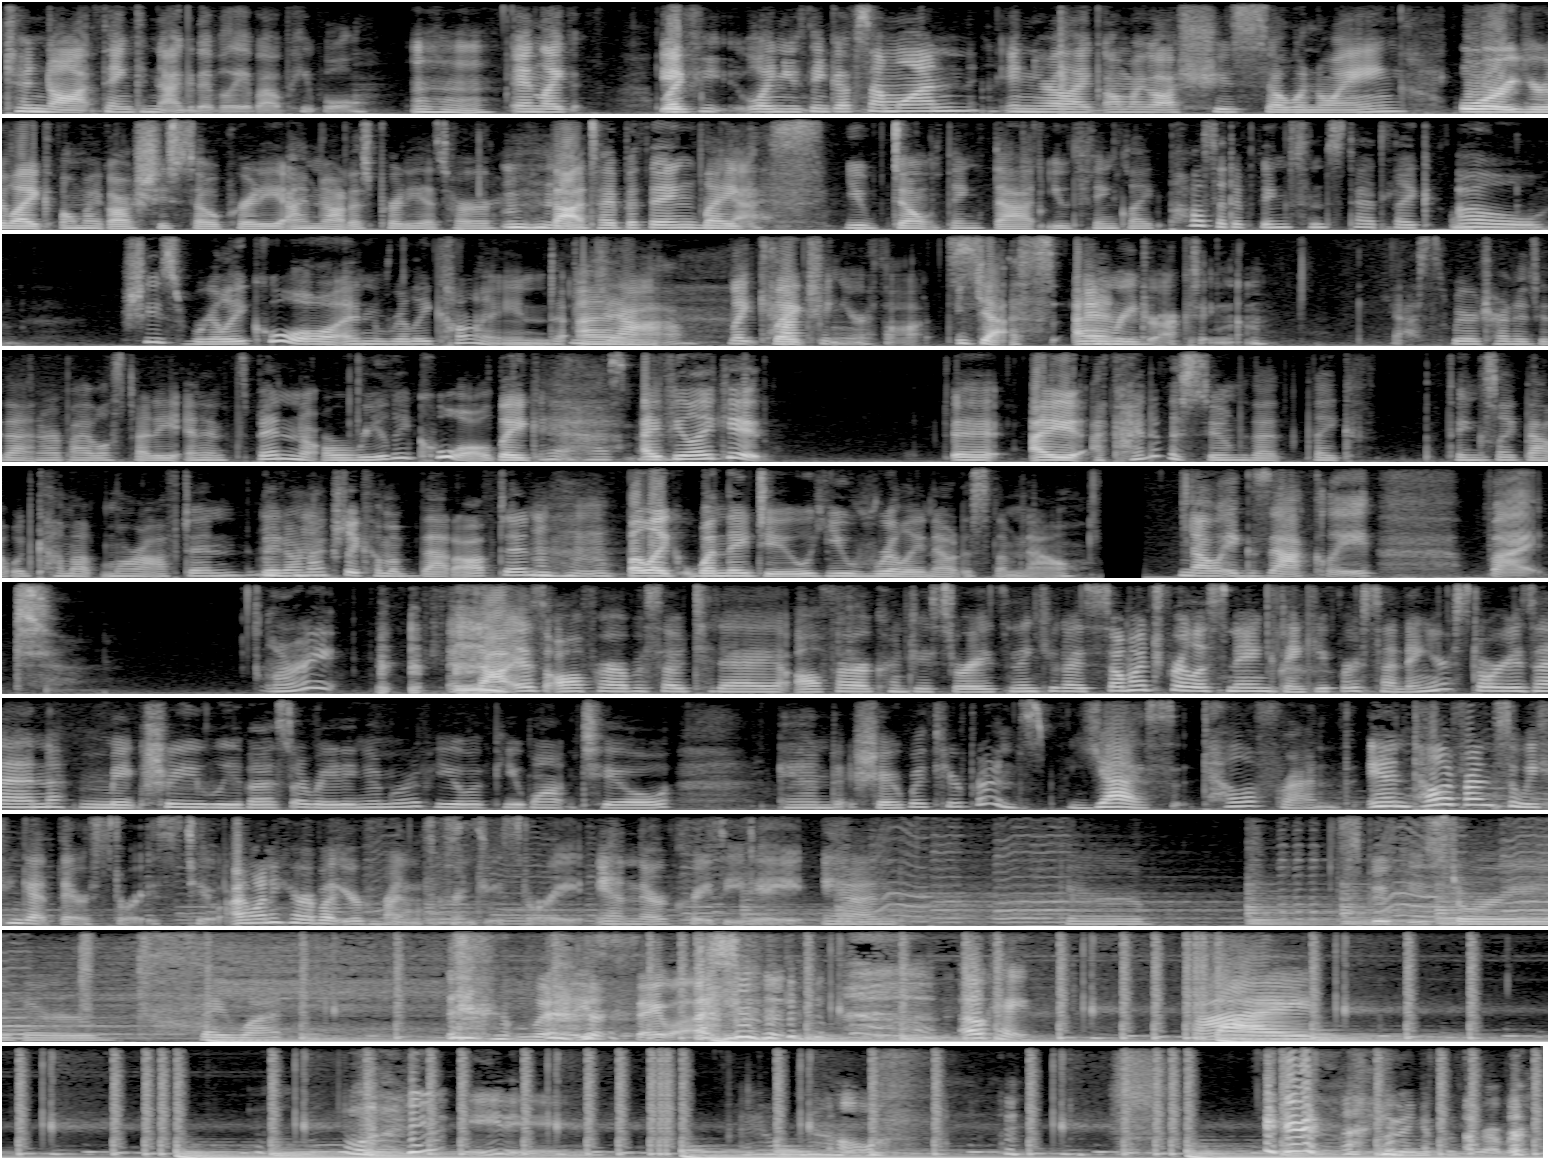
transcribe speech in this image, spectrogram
to not think negatively about people. Mm-hmm. And like, if you, when you think of someone and you're like, oh my gosh, she's so annoying, Or you're like, oh my gosh, she's so pretty. I'm not as pretty as her. That type of thing. Like, Yes. you don't think that. You think like positive things instead. Like, oh, she's really cool and really kind. And yeah, like catching your thoughts Yes. and, And, redirecting them. yes, we were trying to do that in our Bible study, and it's been really cool. Like, It has I feel like it. Uh, I I kind of assumed that like things like that would come up more often. They don't mm-hmm. actually come up that often, mm-hmm. but like when they do, you really notice them now. No, exactly. But All right. that is all for our episode today, all for our cringy stories. Thank you guys so much for listening. Thank you for sending your stories in. Make sure you leave us a rating and review if you want to, and share with your friends. Yes, tell a friend. And tell a friend so we can get their stories too. I want to hear about your friend's cringy story and their crazy date. And Their spooky story, They're say what. Literally, say what. okay. Bye. What are you eating? I don't know. I think it's a rubber.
